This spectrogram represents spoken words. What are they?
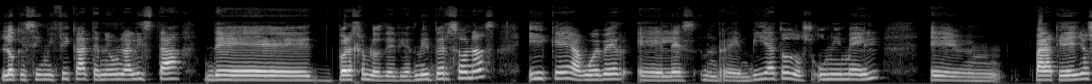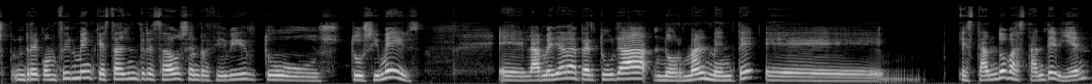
lo que significa tener una lista de, por ejemplo, de 10.000 personas y que a Weber eh, les reenvía a todos un email em, para que ellos reconfirmen que están interesados en recibir tus, tus emails. Eh, la media de apertura normalmente, eh, estando bastante bien,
